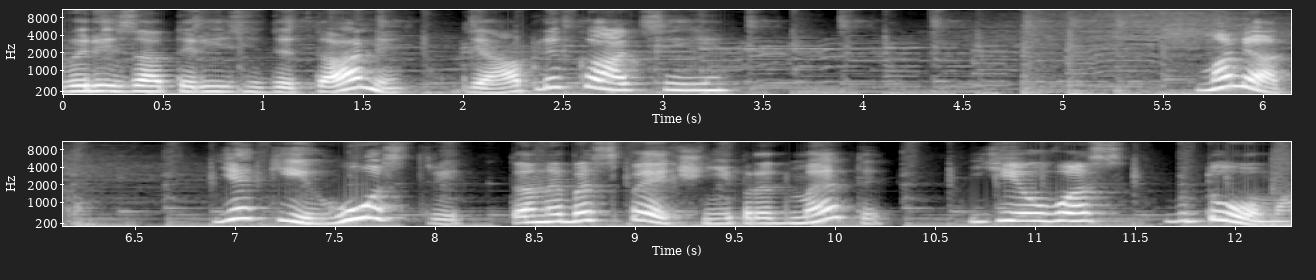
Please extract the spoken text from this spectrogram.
вирізати різні деталі для аплікації. Малята, які гострі та небезпечні предмети є у вас вдома?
